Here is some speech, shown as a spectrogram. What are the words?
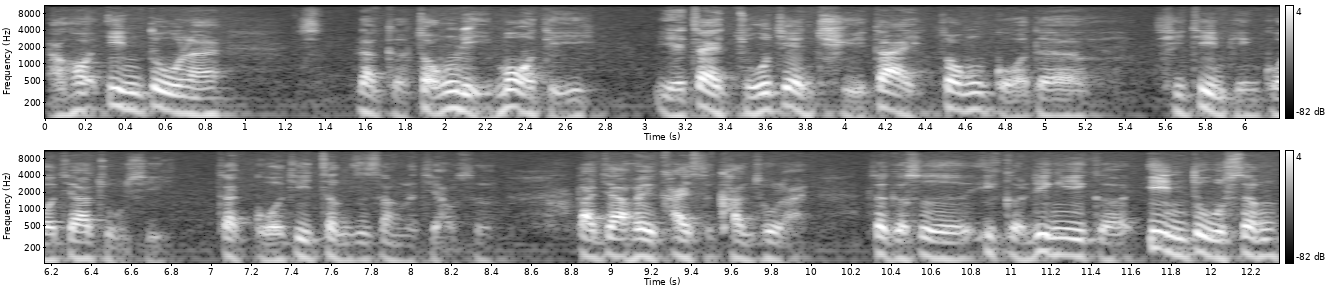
然后印度呢，那个总理莫迪也在逐渐取代中国的习近平国家主席在国际政治上的角色。大家会开始看出来，这个是一个另一个印度生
